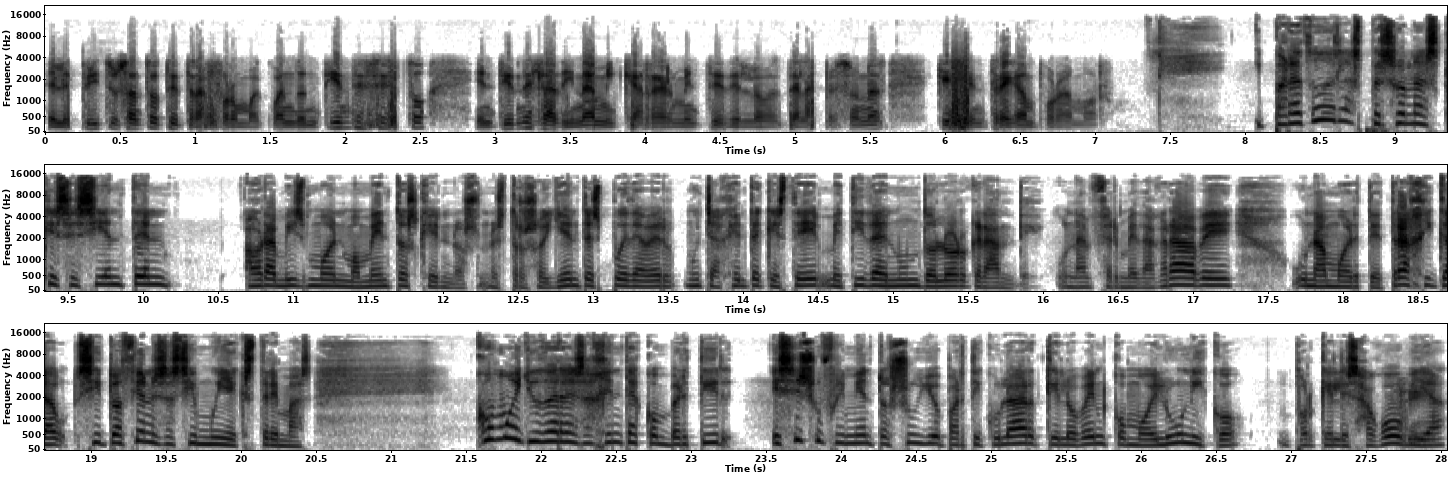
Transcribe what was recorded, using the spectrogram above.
el Espíritu Santo te transforma. Cuando entiendes esto, entiendes la dinámica realmente de, los, de las personas que se entregan por amor. Y para todas las personas que se sienten ahora mismo en momentos que nuestros oyentes puede haber mucha gente que esté metida en un dolor grande, una enfermedad grave, una muerte trágica, situaciones así muy extremas. ¿Cómo ayudar a esa gente a convertir ese sufrimiento suyo particular, que lo ven como el único, porque les agobia,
